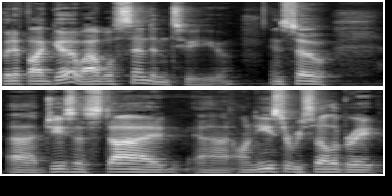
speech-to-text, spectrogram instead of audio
But if I go, I will send him to you. And so uh, Jesus died. On Easter, we celebrate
